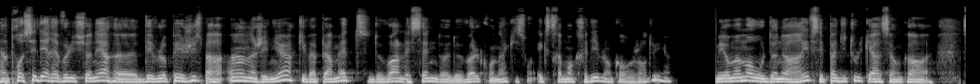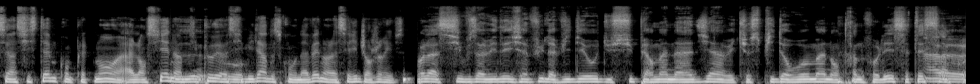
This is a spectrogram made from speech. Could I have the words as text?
un procédé révolutionnaire euh, développé juste par un ingénieur qui va permettre de voir les scènes de, de vol qu'on a qui sont extrêmement crédibles encore aujourd'hui. hein. Mais au moment où Donner arrive, c'est pas du tout le cas. C'est encore, c'est un système complètement à l'ancienne, un Euh, petit peu euh, oh. similaire de ce qu'on avait dans la série de George Reeves. Voilà, si vous avez déjà vu la vidéo du Superman indien avec Spider-Woman en train de voler, c'était Ah, ça, ouais,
